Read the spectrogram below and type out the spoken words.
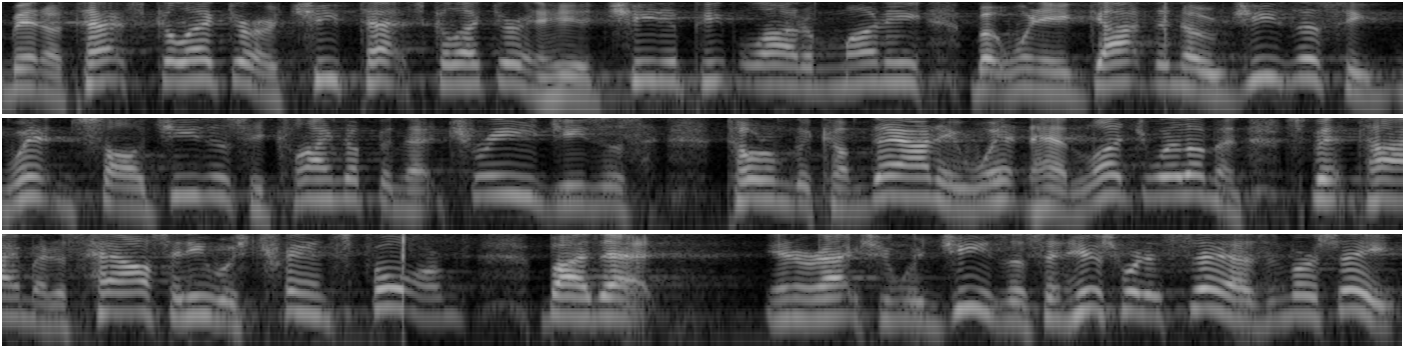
been a tax collector, a chief tax collector, and he had cheated people out of money. But when he got to know Jesus, he went and saw Jesus. He climbed up in that tree. Jesus told him to come down. He went and had lunch with him and spent time at his house. And he was transformed by that interaction with Jesus. And here's what it says in verse 8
